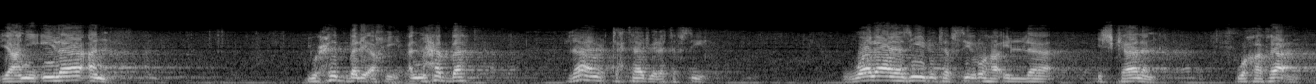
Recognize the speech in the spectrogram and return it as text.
يعني إلى أن يحب لأخيه. المحبة لا تحتاج إلى تفسير ولا يزيد تفسيرها إلا إشكالا. وخفاء.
